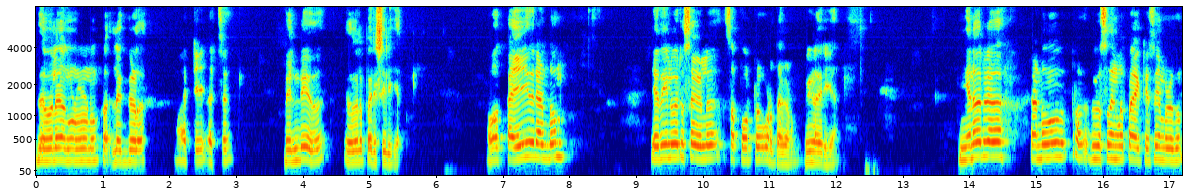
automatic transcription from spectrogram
ഇതേപോലെ അങ്ങോട്ടും ലെഗുകൾ മാറ്റി വെച്ച് ബെൻഡ് ചെയ്ത് ഇതുപോലെ പരിശീലിക്കാം. അപ്പോൾ കൈ രണ്ടും ഏതെങ്കിലും ഒരു സൈഡിൽ സപ്പോർട്ട് കൊടുത്തേക്കണം വീഴാതിരിക്കാൻ. ഇങ്ങനെ ഒരു രണ്ട് മൂന്ന് ദിവസം നിങ്ങൾ പ്രാക്ടീസ് ചെയ്യുമ്പോഴേക്കും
